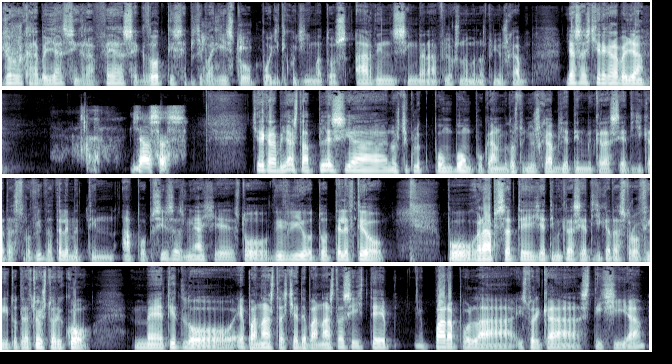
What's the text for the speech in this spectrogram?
Γιώργος Καραμπελιάς, συγγραφέας, εκδότης, επικεφαλής του πολιτικού κινήματος Άρδιν, σήμερα φιλοξενούμενος του News Hub. Γεια σας κύριε Καραμπελιά. Γεια σας. Κύριε Καραμπελιά, στα πλαίσια ενός κύκλου εκπομπών που κάνουμε εδώ στο News Hub για την μικρασιατική καταστροφή, θα θέλαμε την άποψή σας, μια και στο βιβλίο το τελευταίο που γράψατε για τη μικρασιατική καταστροφή, το τελευταίο ιστορικό, με τίτλο «Επανάσταση και αντεπανάσταση», έχετε πάρα πολλά ιστορικά στοιχεία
